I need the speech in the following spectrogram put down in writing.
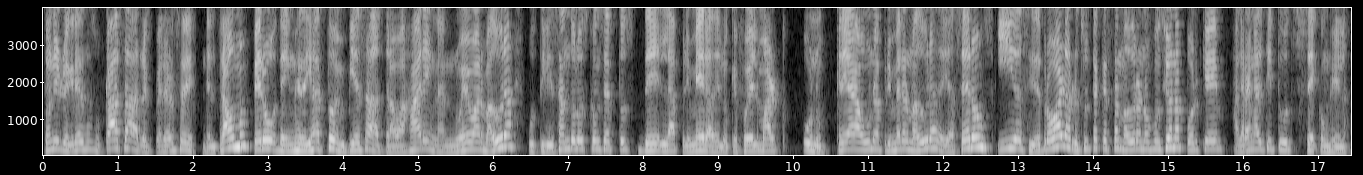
Tony regresa a su casa a recuperarse del trauma, pero de inmediato empieza a trabajar en la nueva armadura utilizando los conceptos de la primera, de lo que fue el Mark 1. Crea una primera armadura de acero y decide probarla. Resulta que esta armadura no funciona porque a gran altitud se congela.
